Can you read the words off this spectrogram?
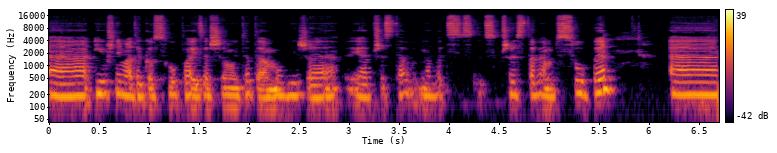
e, i już nie ma tego słupa i zawsze mój tata mówi, że ja przestaw, nawet przestawiam słupy. E,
